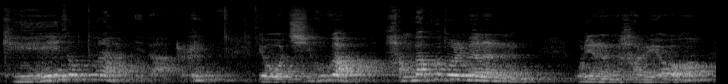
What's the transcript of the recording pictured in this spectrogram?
계속 돌아갑니다. 요 지구가 한 바퀴 돌면은 우리는 하루요.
